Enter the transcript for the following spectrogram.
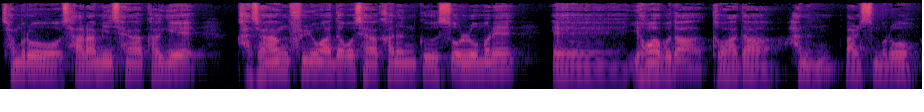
참으로 사람이 생각하기에 가장 훌륭하다고 생각하는 그 솔로몬의 영화보다 더하다 하는 말씀으로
